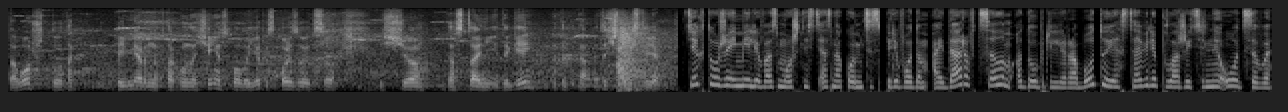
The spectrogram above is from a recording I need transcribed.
того, что так, примерно в таком значении слово «юр» используется еще до Стани и Дегей, это, это 14 век. Те, кто уже имели возможность ознакомиться с переводом Айдара, в целом одобрили работу и оставили положительные отзывы.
